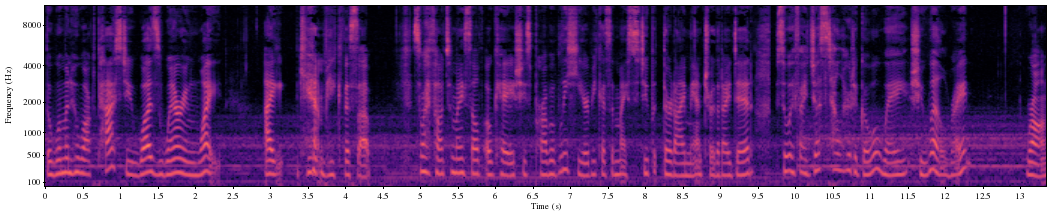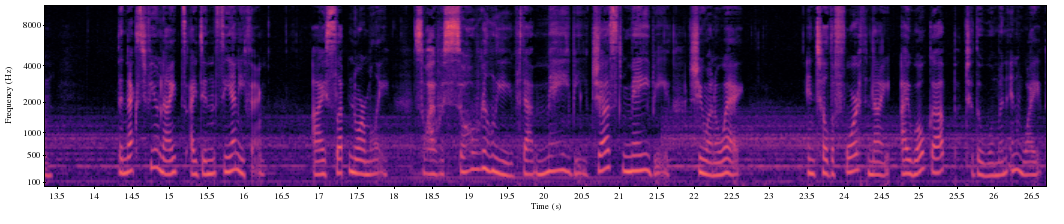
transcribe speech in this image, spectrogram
the woman who walked past you was wearing white. I can't make this up. So I thought to myself, okay, she's probably here because of my stupid third eye mantra that I did. So if I just tell her to go away, she will, right? Wrong. The next few nights, I didn't see anything. I slept normally, so I was so relieved that maybe, just maybe, she went away. Until the fourth night, I woke up to the woman in white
